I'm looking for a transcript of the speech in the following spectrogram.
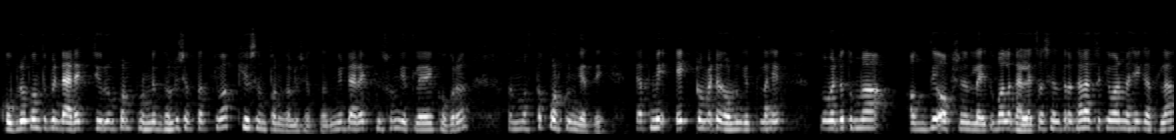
खोबरं पण तुम्ही डायरेक्ट चिरून पण फोडणीत घालू शकतात किंवा खिसून पण घालू शकतात. मी डायरेक्ट खिसून घेतलेलं आहे खोबरं आणि मस्त परतून घ्यायचं आहे त्यात मी एक टोमॅटो घालून घेतला आहेत टोमॅटो तुम्हाला अगदी ऑप्शनल आहे तुम्हाला घालायचं असेल तर घालायचं किंवा नाही घातला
